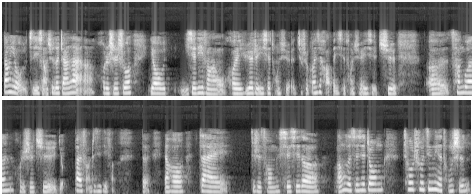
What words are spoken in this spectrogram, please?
当有自己想去的展览啊，或者是说有一些地方啊，我会约着一些同学，就是关系好的一些同学一起去，呃，参观或者是去有拜访这些地方，对，然后在就是从学习的忙碌的学习中抽出精力的同时，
